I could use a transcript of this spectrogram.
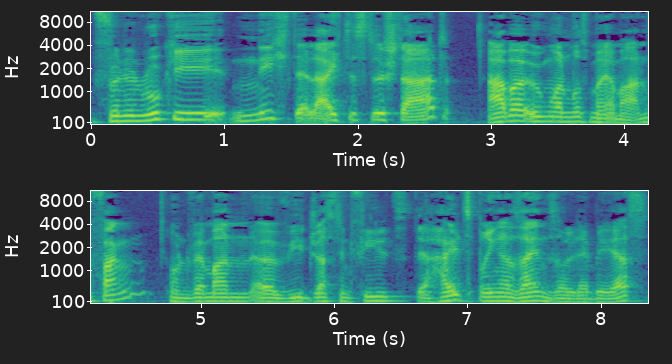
Für einen Rookie nicht der leichteste Start, aber irgendwann muss man ja mal anfangen. Und wenn man äh, wie Justin Fields der Heilsbringer sein soll, der Bears,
